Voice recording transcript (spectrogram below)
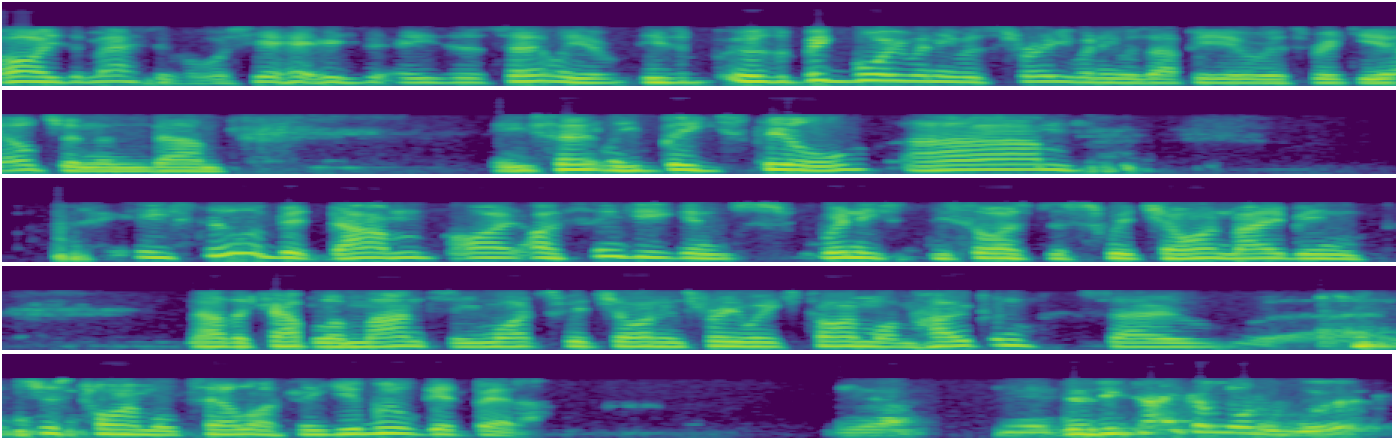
Oh, he's a massive horse. Yeah, he's, he's a, certainly a, he's he was a big boy when he was three when he was up here with Ricky Elgin, and um, he's certainly big still. Um, he's still a bit dumb. I, I think he can when he decides to switch on, maybe in another couple of months, he might switch on in three weeks' time. I'm hoping. So uh, just time will tell. I think he will get better. Yeah, yeah. Does he take a lot of work?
